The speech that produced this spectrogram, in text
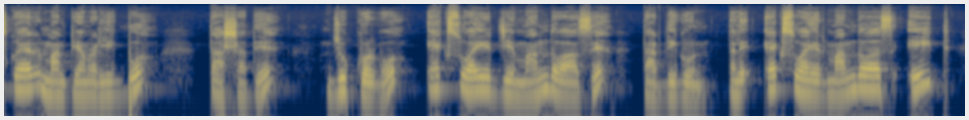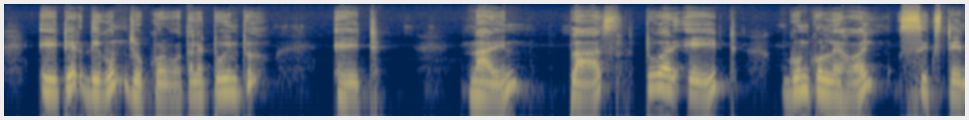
স্কোয়ারের মানটি আমরা লিখব, তার সাথে যোগ করব এক্স ওয়াইয়ের যে মান দেওয়া আছে তার দ্বিগুণ। তাহলে এক্স ওয়াইয়ের মান দেওয়া আছে এইট এইটের দ্বিগুণ যোগ করব। তাহলে two into eight nine plus two আর এইট গুণ করলে হয় সিক্সটিন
